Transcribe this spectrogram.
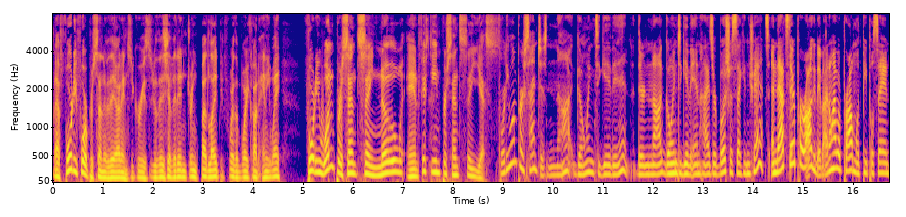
Uh, 44% of the audience agrees. They say they didn't drink Bud Light before the boycott anyway. 41% say no, and 15% say yes. 41% just not going to give in. They're not going to give Anheuser-Busch a second chance. And that's their prerogative. I don't have a problem with people saying,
